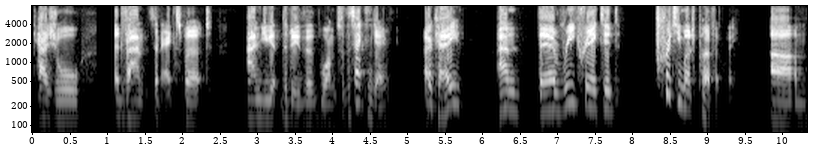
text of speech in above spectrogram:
casual, advanced, and expert, and you get to do the ones for the second game. Okay, and they're recreated pretty much perfectly. Um,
